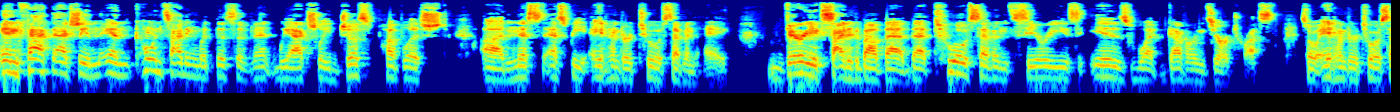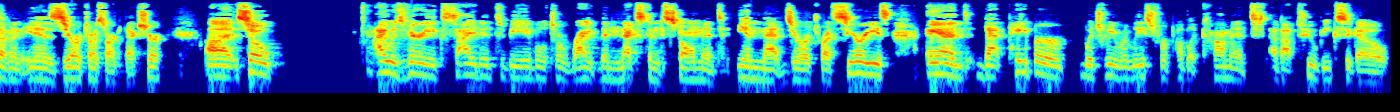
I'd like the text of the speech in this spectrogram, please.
In fact, actually, and, coinciding with this event, we actually just published uh, NIST SP 800 207A. Very excited about that. That 207 series is what governs zero trust. So, 800 207 is zero trust architecture. Uh, so, I was very excited to be able to write the next installment in that Zero Trust series. And that paper, which we released for public comment about two weeks ago,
